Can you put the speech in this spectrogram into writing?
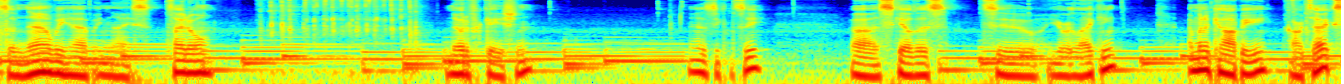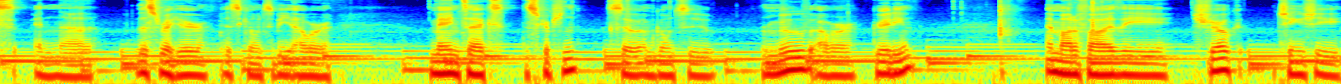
So now we have a nice title notification. As you can see, uh, scale this to your liking. I'm going to copy our text and uh, this right here is going to be our main text description. So I'm going to remove our gradient and modify the stroke, change the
